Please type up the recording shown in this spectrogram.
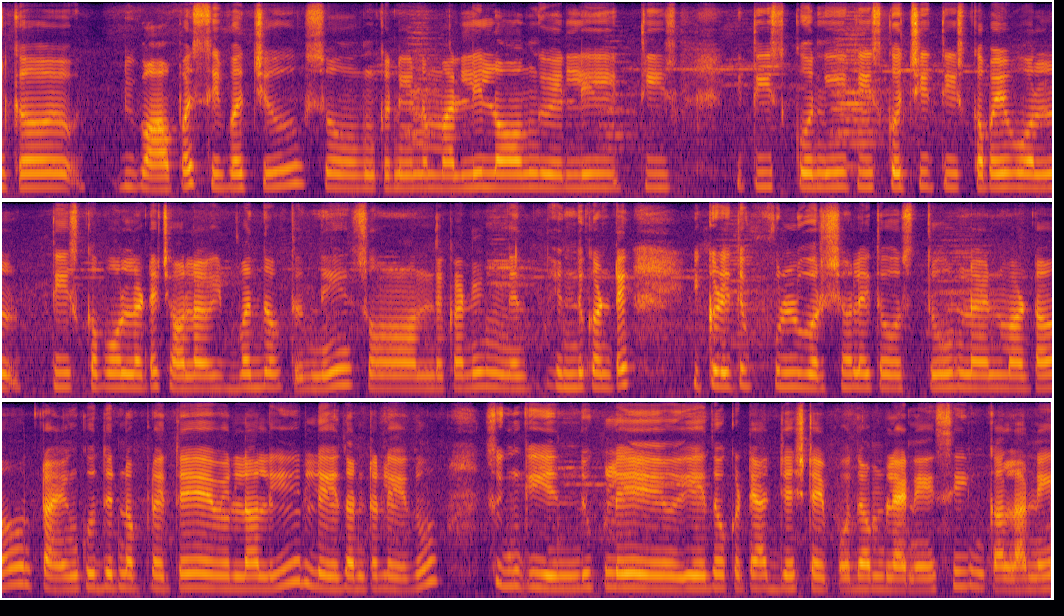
ఇంకా వాపస్ ఇవ్వచ్చు. సో ఇంకా నేను మళ్ళీ లాంగ్ వెళ్ళి తీస్ తీసుకొని తీసుకొచ్చి తీసుకపోయి వాళ్ళు తీసుకుపోవాలంటే చాలా ఇబ్బంది అవుతుంది సో అందుకని ఎందుకంటే ఇక్కడైతే ఫుల్ వర్షాలు అయితే వస్తూ ఉన్నాయన్నమాట. టైం కుదిరినప్పుడు అయితే వెళ్ళాలి లేదంటే లేదు. సో ఇంక ఎందుకులే ఏదో ఒకటి అడ్జస్ట్ అయిపోదాంలే అనేసి ఇంకా అలానే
